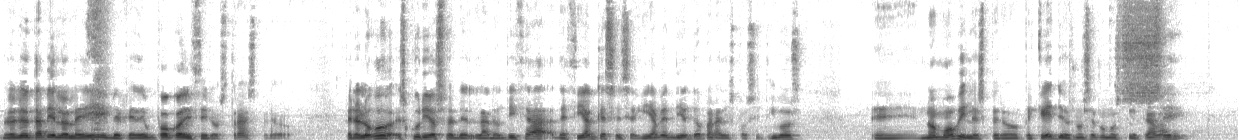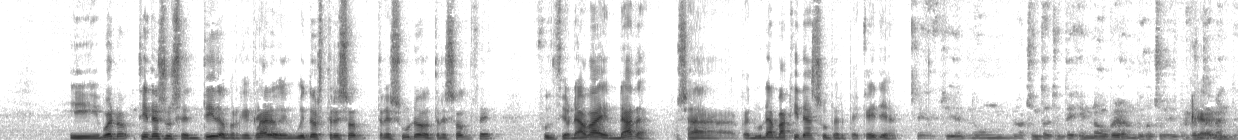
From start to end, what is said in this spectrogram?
No, yo también lo leí y me quedé un poco de decir, ostras, pero... Pero luego es curioso, en la noticia decían que se seguía vendiendo para dispositivos eh, no móviles, pero pequeños, no sé cómo explicaba. Sí. Y bueno, tiene su sentido, porque claro, el Windows 3.1 3.1 o 3.11 funcionaba en nada, o sea, en una máquina súper pequeña. Sí, sí, en un 8086 no, pero en un 286 perfectamente.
